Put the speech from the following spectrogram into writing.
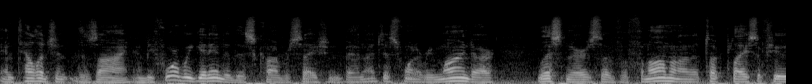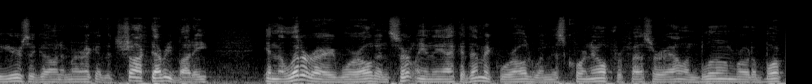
intelligent design. And before we get into this conversation, Ben, I just want to remind our listeners of a phenomenon that took place a few years ago in America that shocked everybody in the literary world and certainly in the academic world when this Cornell professor, Allan Bloom, wrote a book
